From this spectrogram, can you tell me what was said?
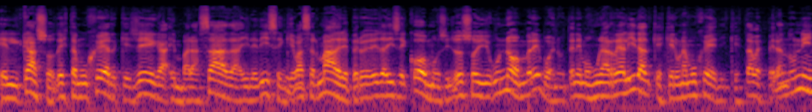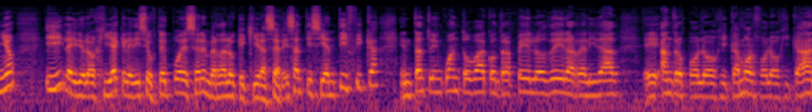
el caso de esta mujer que llega embarazada y le dicen que va a ser madre, pero ella dice, ¿cómo? Si yo soy un hombre, bueno, tenemos una realidad que es que era una mujer y que estaba esperando un niño, y la ideología que le dice, usted puede ser en verdad lo que quiera ser. Es anticientífica en tanto y en cuanto va a contrapelo de la realidad eh, antropológica, morfológica,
